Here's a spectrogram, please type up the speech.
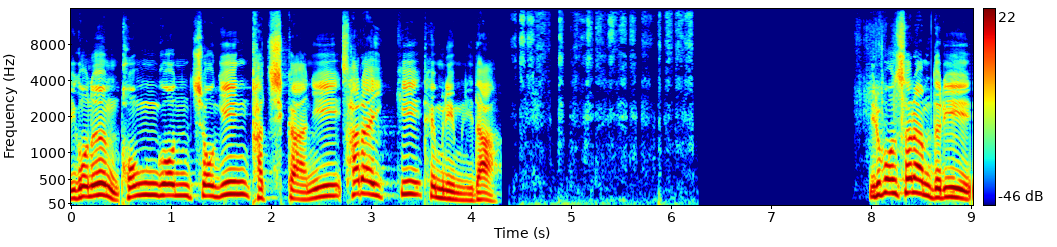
이거는 봉건적인 가치관이 살아있기 때문입니다. 일본 사람들이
